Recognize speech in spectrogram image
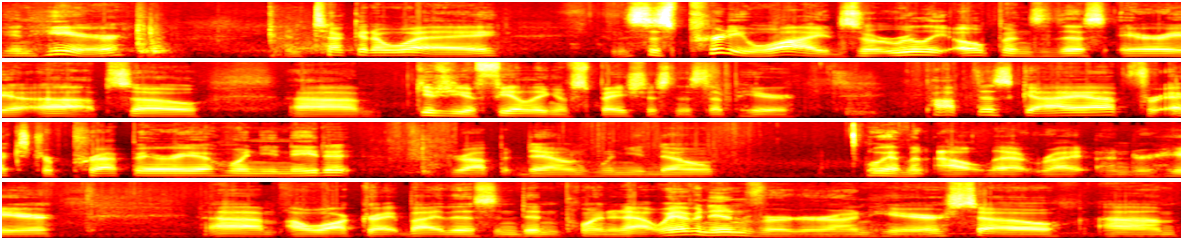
in here and tuck it away. This is pretty wide, so it really opens this area up. So um, gives you a feeling of spaciousness up here. Pop this guy up for extra prep area when you need it. Drop it down when you don't. We have an outlet right under here. Um, I walked right by this and didn't point it out. We have an inverter on here, so um,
